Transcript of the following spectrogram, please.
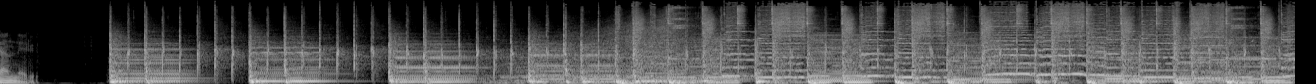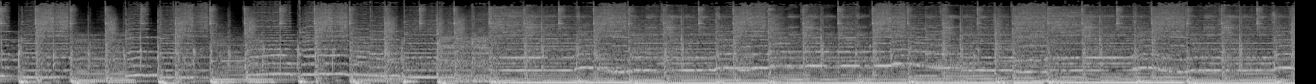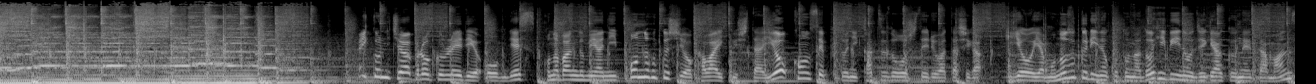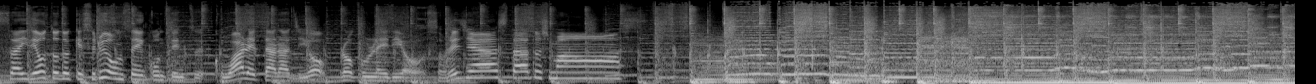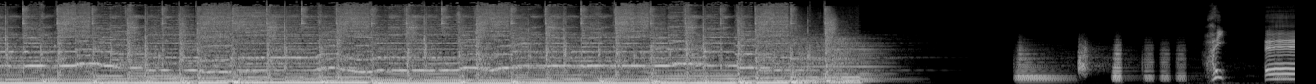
チャンネル。Broken Radio 大見です。この番組は日本の福祉を可愛くしたいをコンセプトに活動している私が企業やものづくりのことなど日々の自虐ネタ満載でお届けする音声コンテンツ壊れたラジオ Broken Radio。それじゃあスタートします。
